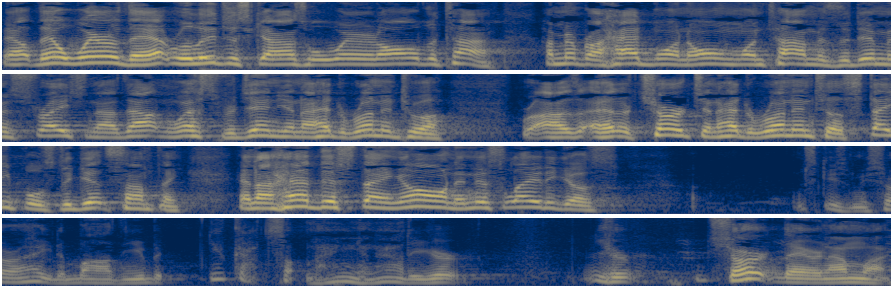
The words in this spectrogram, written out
Now, they'll wear that. Religious guys will wear it all the time. I remember I had one on one time as a demonstration. I was out in West Virginia and I had to run into a, I was at a church and I had to run into a Staples to get something. And I had this thing on and this lady goes, excuse me, sir, I hate to bother you, but you've got something hanging out of your, your shirt there. And I'm like,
